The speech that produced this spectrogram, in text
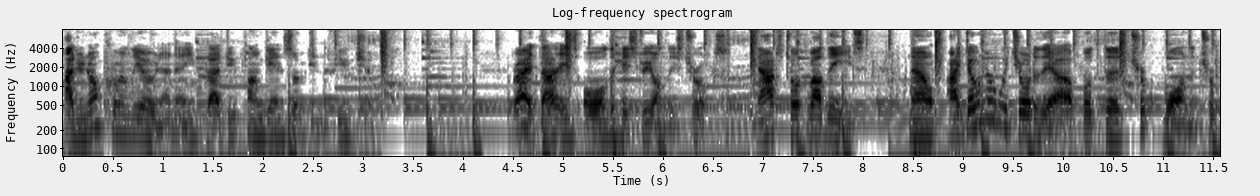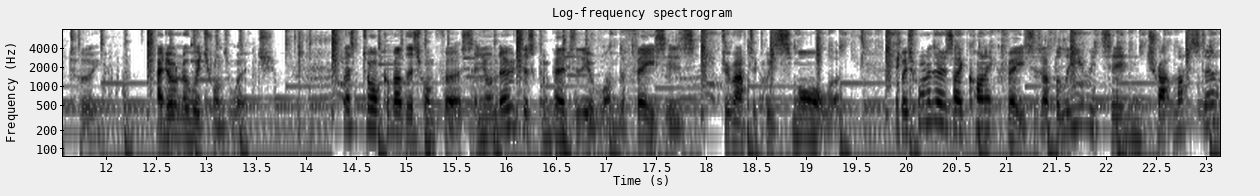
I do not currently own any, but I do plan getting some in the future. Right, that is all the history on these trucks. Now to talk about these. Now, I don't know which order they are, but there's truck 1 and truck 2. I don't know which one's which. Let's talk about this one first, and you'll notice compared to the other one, the face is dramatically smaller. But it's one of those iconic faces, I believe it's in Trapmaster.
